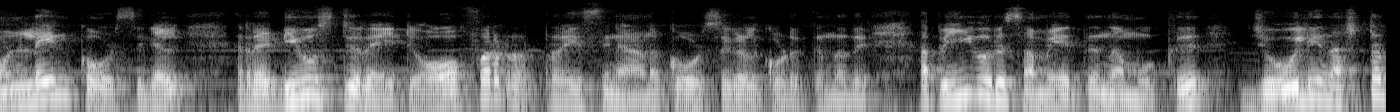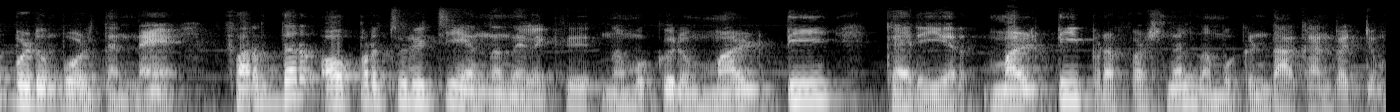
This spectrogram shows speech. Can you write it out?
ഓൺലൈൻ കോഴ്സുകൾ റെഡ്യൂസ്ഡ് റേറ്റ് ഓഫർ പ്രൈസിനാണ് കോഴ്സുകൾ കൊടുക്കുന്നത്. അപ്പോൾ ഈ ഒരു സമയത്ത് നമുക്ക് ജോലി നഷ്ടപ്പെടുമ്പോൾ തന്നെ ഫർദർ ഓപ്പർച്യൂണിറ്റി എന്ന നിലയ്ക്ക് നമുക്കൊരു മൾട്ടി കരിയർ മൾട്ടി പ്രൊഫഷണൽ നമുക്ക് ഉണ്ടാക്കാൻ പറ്റും.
